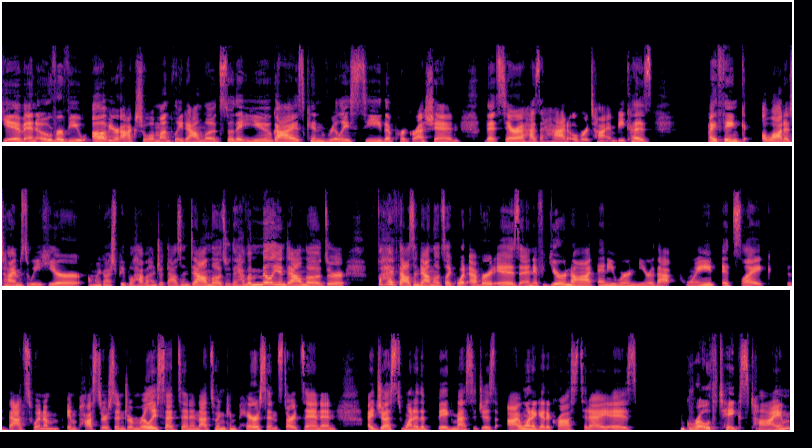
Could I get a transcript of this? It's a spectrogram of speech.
give an overview of your actual monthly downloads so that you guys can really see the progression that Sarah has had over time because I think a lot of times we hear, oh my gosh, people have 100,000 downloads or they have a million downloads or 5,000 downloads, like whatever it is. And if you're not anywhere near that point, it's like, that's when um, imposter syndrome really sets in and that's when comparison starts in. And I just, one of the big messages I want to get across today is growth takes time.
